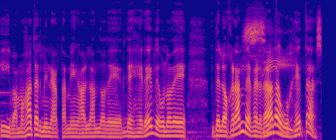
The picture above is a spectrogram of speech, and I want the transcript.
y vamos a terminar también hablando de, de Jerez, de uno de, de los grandes, ¿verdad? De agujetas.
